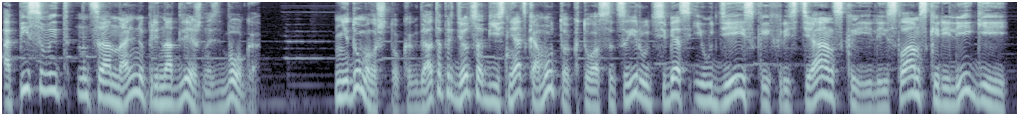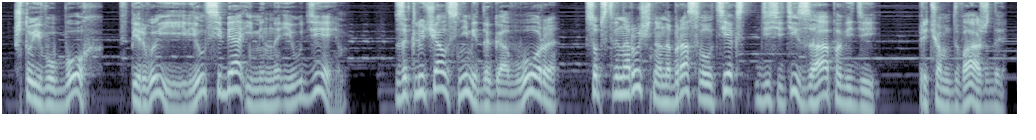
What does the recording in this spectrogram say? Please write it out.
описывает национальную принадлежность бога. Не думал, что когда-то придется объяснять кому-то, кто ассоциирует себя с иудейской, христианской или исламской религией, что его бог впервые явил себя именно иудеям. Заключал с ними договоры, собственноручно набрасывал текст десяти заповедей, причем дважды –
